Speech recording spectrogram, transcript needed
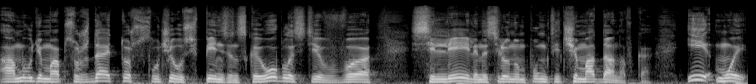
а мы будем обсуждать то, что случилось в Пензенской области, в селе или населенном пункте Чемодановка. И мой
